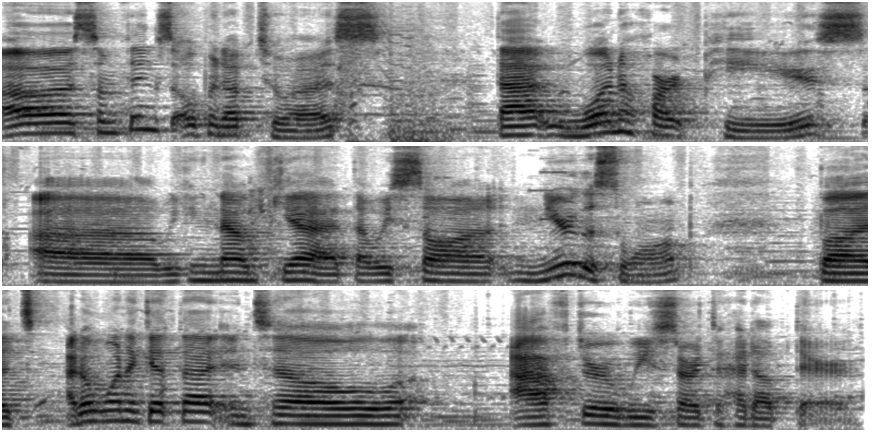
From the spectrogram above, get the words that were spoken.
uh, some things open up to us. That one heart piece uh, we can now get that we saw near the swamp. but I don't want to get that until after we start to head up there.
